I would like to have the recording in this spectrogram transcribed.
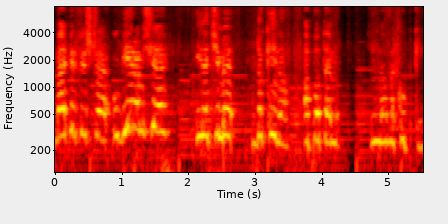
Najpierw jeszcze ubieram się i lecimy do kina, a potem na zakupki.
